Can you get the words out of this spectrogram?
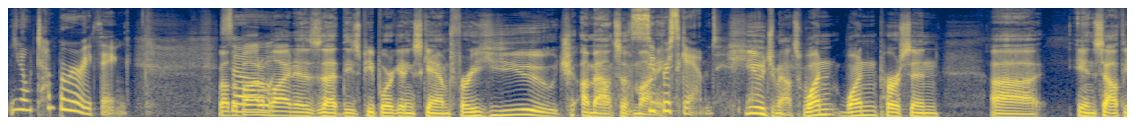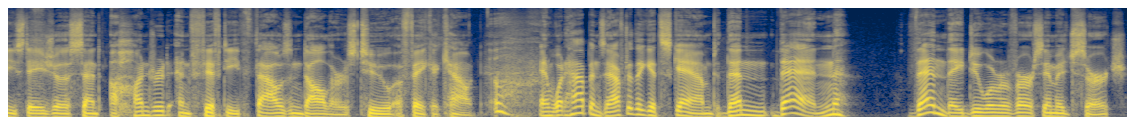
you know temporary thing. Well, the bottom line is that these people are getting scammed for huge amounts of money. Super scammed. huge amounts. One one person uh, in Southeast Asia sent hundred and fifty thousand dollars to a fake account. And what happens after they get scammed? Then then then they do a reverse image search.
